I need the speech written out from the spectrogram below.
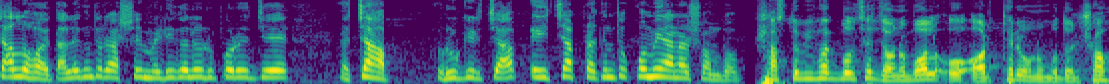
চালু হয়, তাহলে কিন্তু রাজশাহী মেডিকেলের উপরে যে চাপ রুগীর চাপ এই চাপটা কিন্তু কমিয়ে আনা সম্ভব। স্বাস্থ্য বিভাগ বলছে জনবল ও অর্থের অনুমোদন সহ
